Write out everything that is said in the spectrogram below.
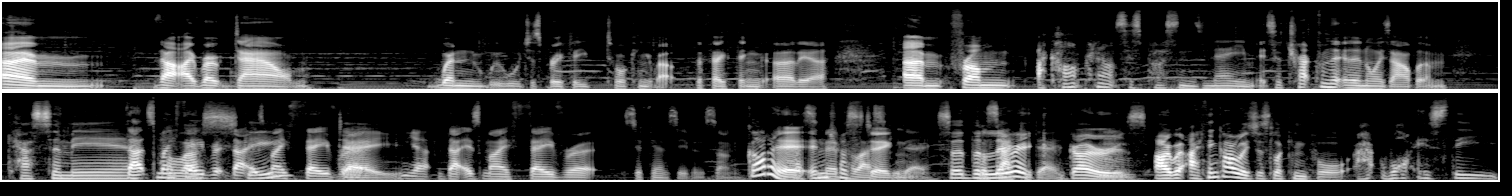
um, that I wrote down when we were just briefly talking about the faith thing earlier. Um, from I can't pronounce this person's name. It's a track from the Illinois album, Casimir. That's my favorite. That is my favorite. Day. Yeah. That is my favorite Sufjan Stevens song. Got it. Casimir Interesting. Day. So the Pulaski lyric Day. goes. Mm. I, w- I think I was just looking for what is the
